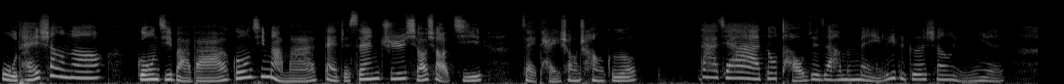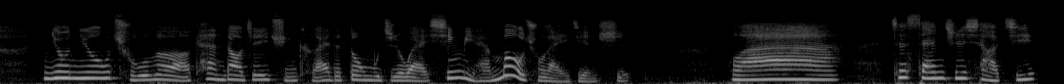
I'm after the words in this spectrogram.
舞台上呢，公鸡爸爸、公鸡妈妈带着三只小小鸡在台上唱歌，大家都陶醉在他们美丽的歌声里面。妞妞除了看到这一群可爱的动物之外，心里还冒出来一件事：哇，这三只小鸡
